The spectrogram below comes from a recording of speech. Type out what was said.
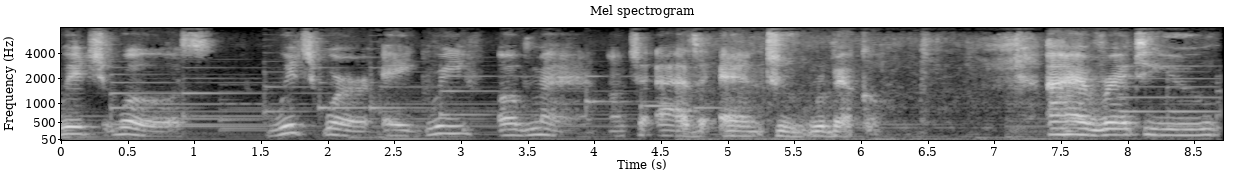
which was which were a grief of mine unto Isaac and to Rebekah. I have read to you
